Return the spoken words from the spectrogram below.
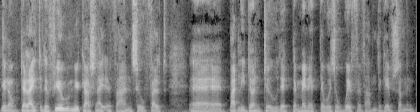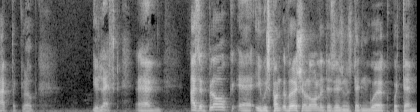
you know, delighted a few Newcastle United fans who felt uh, badly done to that the minute there was a whiff of having to give something back the club, you left. Um, as a bloke, uh, he was controversial. All the decisions didn't work, but um,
